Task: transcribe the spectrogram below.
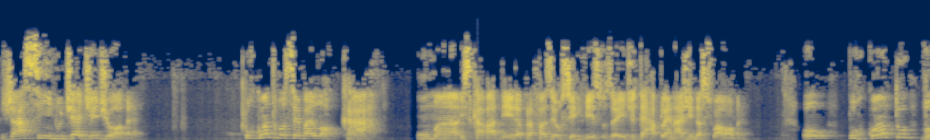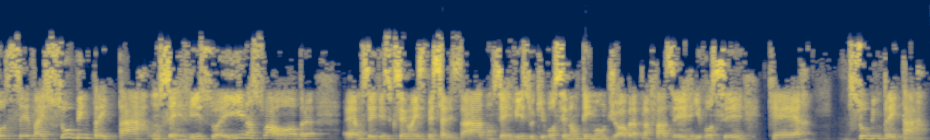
já assim, no dia a dia de obra. Por quanto você vai locar uma escavadeira para fazer os serviços aí de terraplenagem da sua obra? Ou por quanto você vai subempreitar um serviço aí na sua obra, é um serviço que você não é especializado, um serviço que você não tem mão de obra para fazer e você quer subempreitar.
